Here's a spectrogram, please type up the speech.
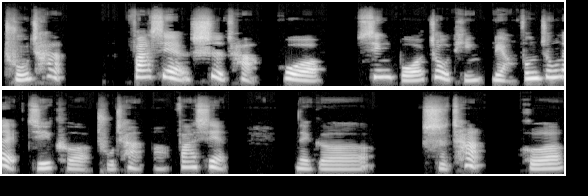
除颤，发现室颤或心搏骤停两分钟内即可除颤啊。发现那个室颤和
